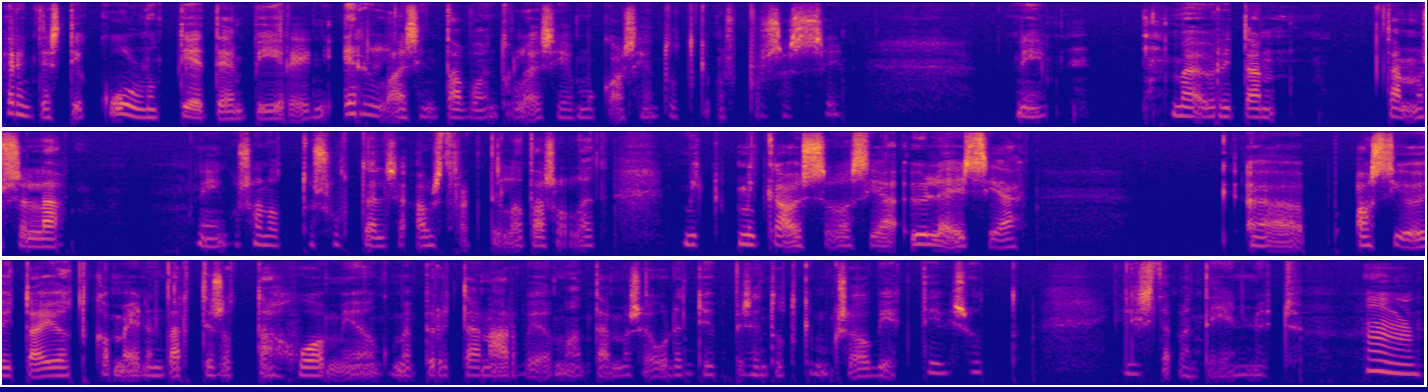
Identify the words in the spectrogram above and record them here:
perinteisesti kuulunut tieteen piiriin, niin erilaisin tavoin tulee siihen mukaan siihen tutkimusprosessiin. Niin mä yritän tämmöisellä, niin kuin sanottu, suhteellisen abstraktilla tasolla, että mitkä olisi sellaisia yleisiä ö, asioita, jotka meidän tarvitsisi ottaa huomioon, kun me pyritään arvioimaan tämmöisen uuden tyyppisen tutkimuksen objektiivisuutta. Eli sitä mä teen nyt. Mm.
